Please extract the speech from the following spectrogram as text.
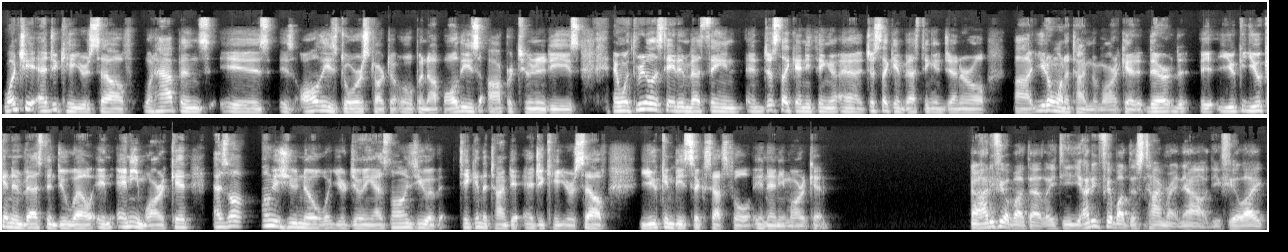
once you educate yourself what happens is is all these doors start to open up all these opportunities. And with real estate investing and just like anything uh, just like investing in general uh, you don't want to time the market. There you, you can invest and do well in any market. As long as you know what you're doing as long as you have taken the time to educate yourself you can be successful in any market now, how do you feel about that, Leti? How do you feel about this time right now? Do you feel like,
